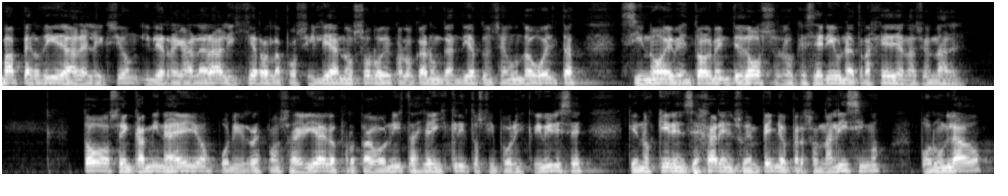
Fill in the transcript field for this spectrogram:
va perdida a la elección y le regalará a la izquierda la posibilidad no solo de colocar un candidato en segunda vuelta, sino eventualmente dos, lo que sería una tragedia nacional. Todo se encamina a ello por irresponsabilidad de los protagonistas ya inscritos y por inscribirse, que no quieren cejar en su empeño personalísimo, por un lado,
